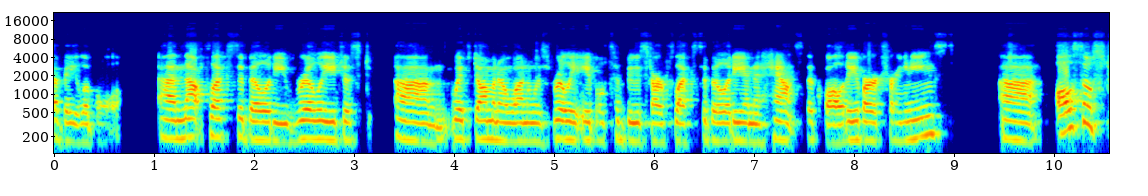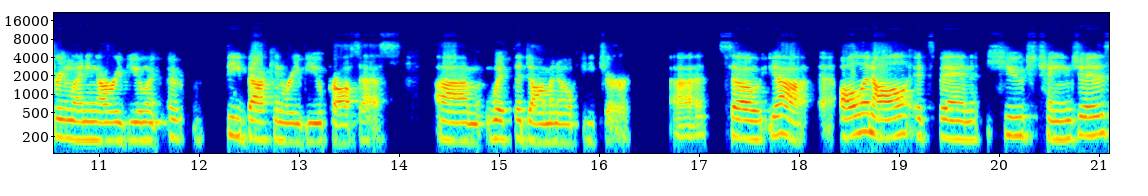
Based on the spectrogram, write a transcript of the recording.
available and that flexibility really just um, with dominKnow One was really able to boost our flexibility and enhance the quality of our trainings. Uh, also streamlining our review and uh, feedback and review process um, with the dominKnow feature. Uh, so yeah, all in all, it's been huge changes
